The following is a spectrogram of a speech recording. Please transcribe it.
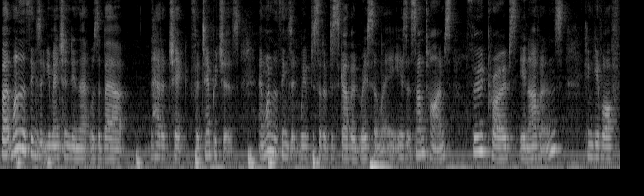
But one of the things that you mentioned in that was about how to check for temperatures. And one of the things that we've just sort of discovered recently is that sometimes food probes in ovens can give off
